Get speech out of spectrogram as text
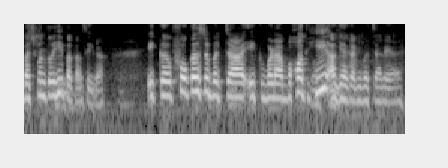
ਬਚਪਨ ਤੋਂ ਹੀ ਪਤਾ ਸੀਗਾ। ਇੱਕ ਫੋਕਸਡ ਬੱਚਾ ਇੱਕ ਬੜਾ ਬਹੁਤ ਹੀ ਆਗਿਆਕਾਰੀ ਬੱਚਾ ਰਿਹਾ ਹੈ।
